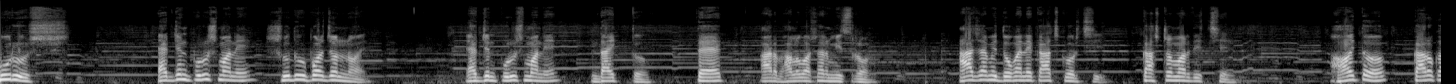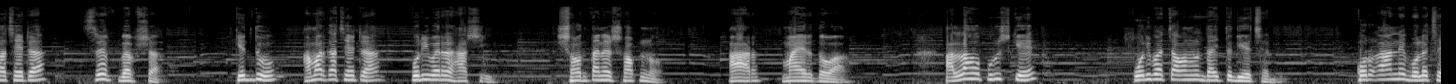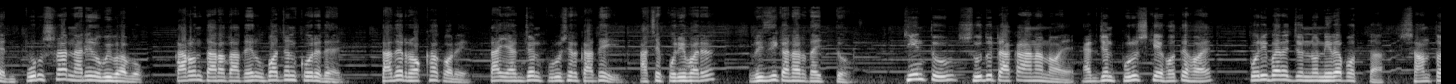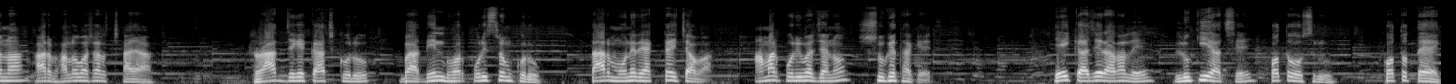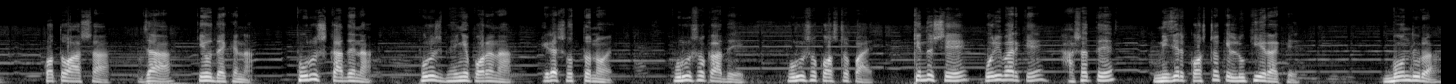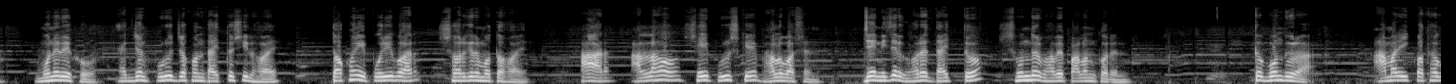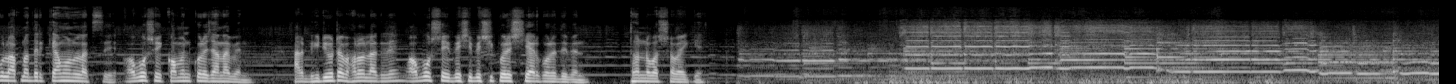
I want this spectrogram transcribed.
পুরুষ। একজন পুরুষ মানে শুধু উপার্জন নয়, একজন পুরুষ মানে দায়িত্ব, ত্যাগ আর ভালোবাসার মিশ্রণ। আজ আমি দোকানে কাজ করছি, কাস্টমার দিচ্ছে। হয়তো কারও কাছে এটা স্রেফ ব্যবসা, কিন্তু আমার কাছে এটা পরিবারের হাসি, সন্তানের স্বপ্ন আর মায়ের দোয়া। আল্লাহ পুরুষকে পরিবার চালানোর দায়িত্ব দিয়েছেন। কোরআনে বলেছেন, পুরুষরা নারীর অভিভাবক, কারণ তারা তাদের উপার্জন করে দেয়, তাদের রক্ষা করে। তাই একজন পুরুষের কাঁধেই আছে পরিবারের রিজিক আনার দায়িত্ব। কিন্তু শুধু টাকা আনা নয়, একজন পুরুষকে হতে হয় পরিবারের জন্য নিরাপত্তা, সান্ত্বনা আর ভালোবাসার ছায়া। রাত জেগে কাজ করুক বা দিনভর পরিশ্রম করুক, তার মনের একটাই চাওয়া, আমার পরিবার যেন সুখে থাকে। এই কাজের আড়ালে লুকিয়ে আছে কত অশ্রু, কত ত্যাগ কত আশা যা কেউ দেখে না। পুরুষ কাঁদে না, পুরুষ ভেঙে পড়ে না, এটা সত্য নয়। পুরুষও কাঁদে, পুরুষও কষ্ট পায়, কিন্তু সে পরিবারকে হাসাতে, নিজের কষ্টকে লুকিয়ে রাখে। বন্ধুরা, মনে রেখো, একজন পুরুষ যখন দায়িত্বশীল হয়, তখনই পরিবার স্বর্গের মতো হয়। আর আল্লাহ সেই পুরুষকে ভালোবাসেন, যে নিজের ঘরের দায়িত্ব সুন্দরভাবে পালন করেন। তো বন্ধুরা আমার এই কথাগুলো আপনাদের কেমন লাগছে অবশ্যই কমেন্ট করে জানাবেন। আর ভিডিওটা ভালো লাগলে অবশ্যই বেশি বেশি করে শেয়ার করে দেবেন। ধন্যবাদ সবাইকে।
